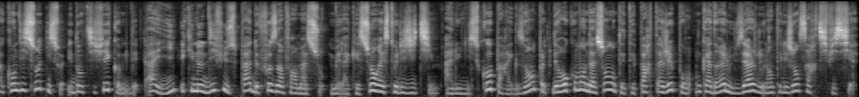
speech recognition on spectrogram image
à condition qu'ils soient identifiés comme des AI et qu'ils ne diffusent pas de fausses informations. Mais la question reste légitime. À l'UNESCO, par exemple, des recommandations ont été partagées pour encadrer l'usage de l'intelligence artificielle.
